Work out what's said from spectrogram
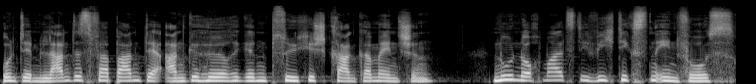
und dem Landesverband der Angehörigen psychisch kranker Menschen. Nun nochmals die wichtigsten Infos.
